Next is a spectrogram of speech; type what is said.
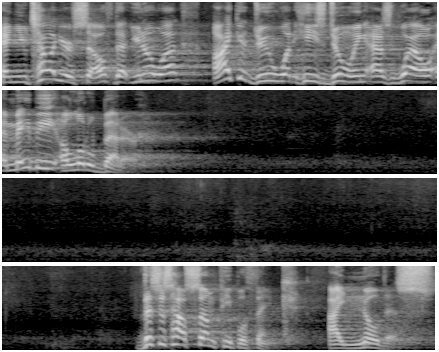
and you tell yourself that, you know what, I could do what he's doing as well and maybe a little better. This is how some people think. I know this.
